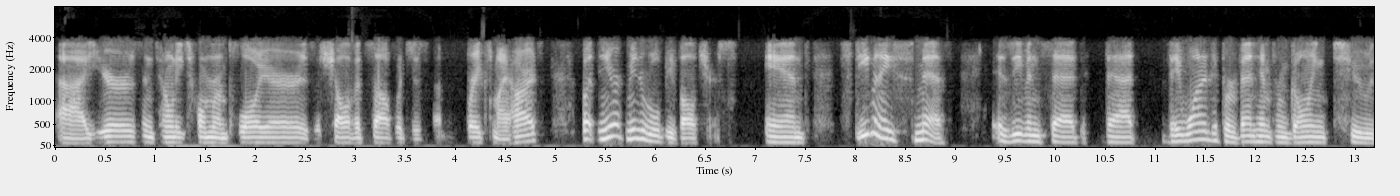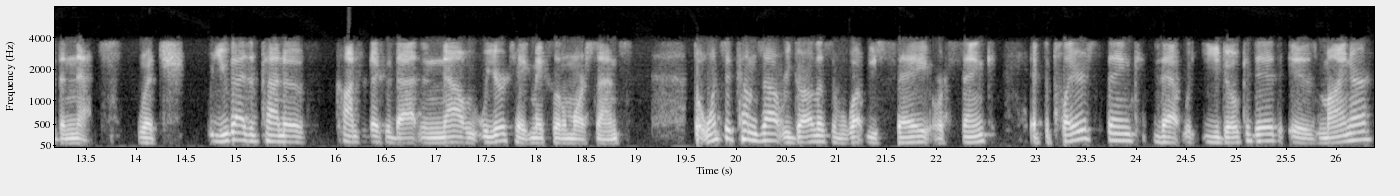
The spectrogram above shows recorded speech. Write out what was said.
Uh, yours and Tony's former employer is a shell of itself, which is uh, breaks my heart. But New York media will be vultures. And Stephen A. Smith has even said that they wanted to prevent him from going to the Nets, which you guys have kind of contradicted that, and now your take makes a little more sense. But once it comes out, regardless of what we say or think, if the players think that what Udoka did is minor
